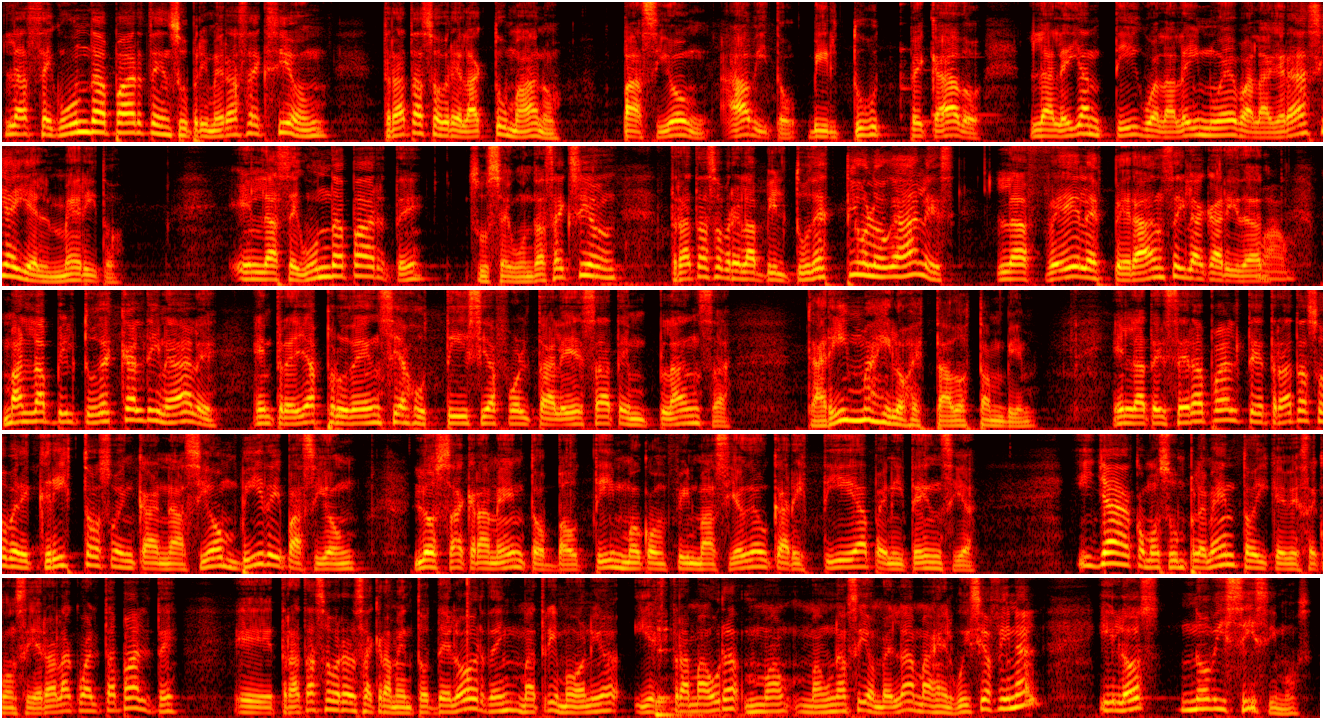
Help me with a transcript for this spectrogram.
La segunda parte, en su primera sección, trata sobre el acto humano, pasión, hábito, virtud, pecado, la ley antigua, la ley nueva, la gracia y el mérito. En la segunda parte, su segunda sección, trata sobre las virtudes teologales, la fe, la esperanza y la caridad, Wow. más las virtudes cardinales, entre ellas prudencia, justicia, fortaleza, templanza, carismas y los estados también. En la tercera parte trata sobre Cristo, su encarnación, vida y pasión, los sacramentos, bautismo, confirmación, Eucaristía, penitencia. Y ya como suplemento y que se considera la cuarta parte, eh, trata sobre los sacramentos del orden, matrimonio y extramaunación, ¿verdad? Más el juicio final y los novicísimos.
